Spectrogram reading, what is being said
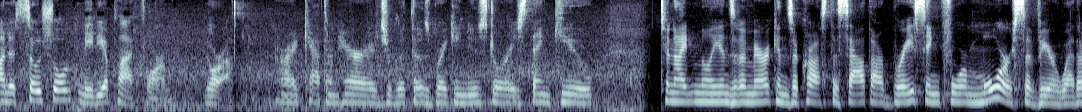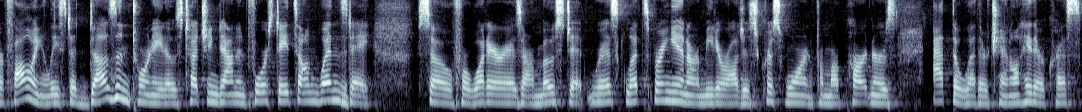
on a social media platform. Norah. All right, Catherine Herridge with those breaking news stories. Thank you. Tonight, millions of Americans across the South are bracing for more severe weather following at least a dozen tornadoes touching down in four states on Wednesday. So, for what areas are most at risk, let's bring in our meteorologist, Chris Warren, from our partners at the Weather Channel. Hey there, Chris.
